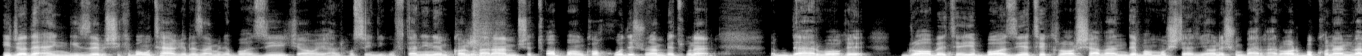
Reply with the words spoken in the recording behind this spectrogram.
ایجاد انگیزه بشه که با اون تغییر زمین بازی که آقای الحسینی گفتن این امکان فراهم میشه تا بانک ها خودشون هم بتونن در واقع رابطه بازی تکرار شونده با مشتریانشون برقرار بکنن و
